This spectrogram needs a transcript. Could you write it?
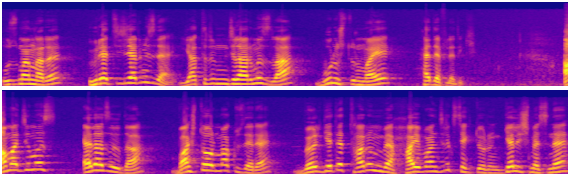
uzmanları üreticilerimizle, yatırımcılarımızla buluşturmayı hedefledik. Amacımız Elazığ'da başta olmak üzere bölgede tarım ve hayvancılık sektörünün gelişmesine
